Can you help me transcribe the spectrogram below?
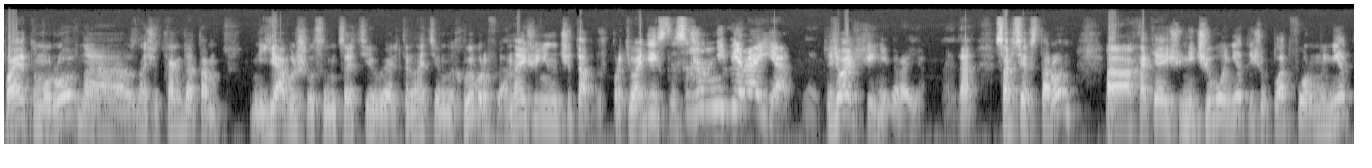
Поэтому ровно, значит, когда там я вышел с инициативой альтернативных выборов, она еще не начата, потому что противодействие совершенно невероятное, то есть вообще невероятное, да, со всех сторон, а, хотя еще ничего нет, еще платформы нет,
